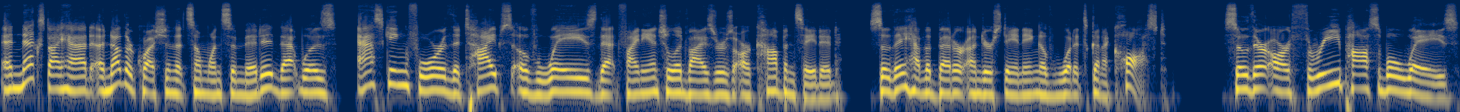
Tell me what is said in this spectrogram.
And next, I had another question that someone submitted that was asking for the types of ways that financial advisors are compensated so they have a better understanding of what it's going to cost. So there are three possible ways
